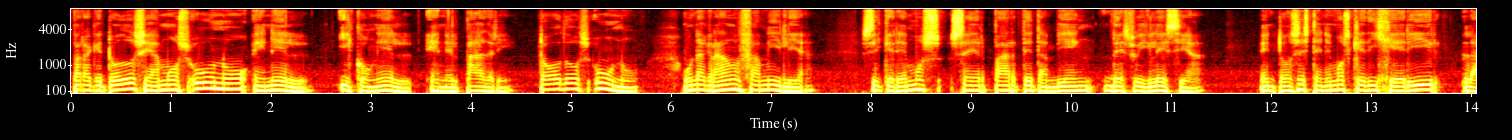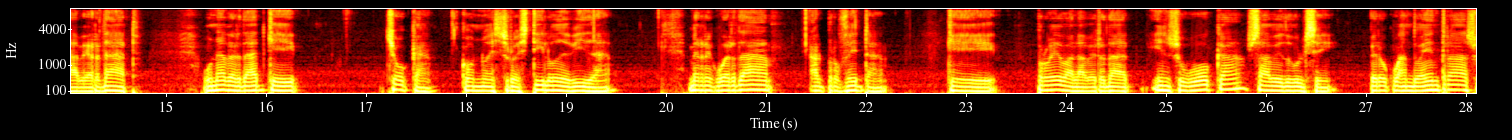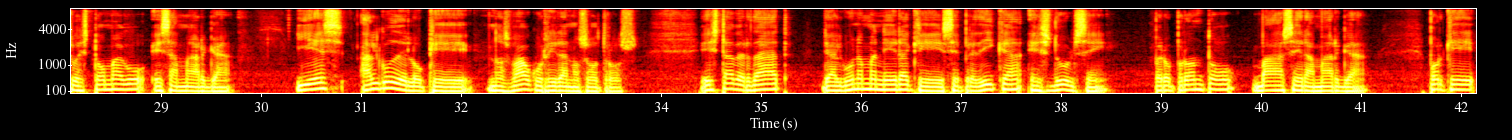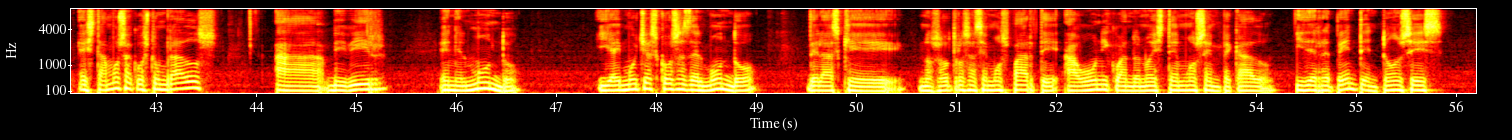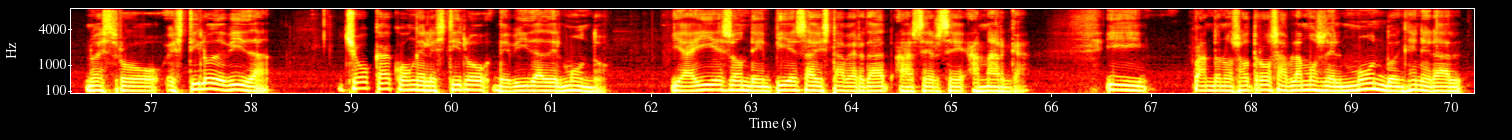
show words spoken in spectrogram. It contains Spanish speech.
para que todos seamos uno en Él y con Él en el Padre, todos uno, una gran familia, si queremos ser parte también de su iglesia. Entonces tenemos que digerir la verdad, una verdad que choca con nuestro estilo de vida, me recuerda al profeta que prueba la verdad y en su boca sabe dulce, pero cuando entra a su estómago es amarga. Y es algo de lo que nos va a ocurrir a nosotros. Esta verdad, de alguna manera que se predica, es dulce, pero pronto va a ser amarga, porque estamos acostumbrados a vivir en el mundo, y hay muchas cosas del mundo de las que nosotros hacemos parte aun y cuando no estemos en pecado. Y de repente entonces nuestro estilo de vida choca con el estilo de vida del mundo. Y ahí es donde empieza esta verdad a hacerse amarga. Y cuando nosotros hablamos del mundo en general,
